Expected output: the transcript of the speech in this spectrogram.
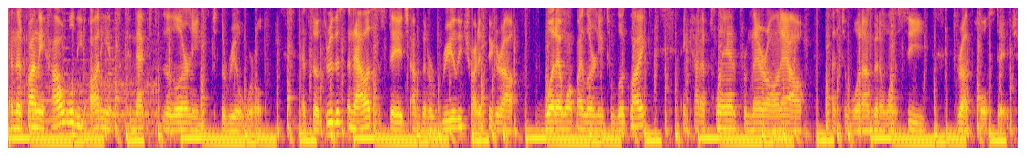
And then finally, how will the audience connect the learning to the real world? And so through this analysis stage, I'm going to really try to figure out what I want my learning to look like and kind of plan from there on out as to what I'm going to want to see throughout the whole stage.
